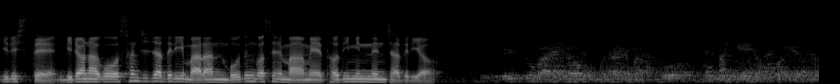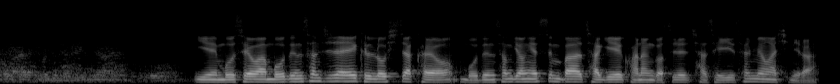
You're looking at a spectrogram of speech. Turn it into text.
이르시되 미련하고 선지자들이 말한 모든 것을 마음에 더디 믿는 자들이여 이에 모세와 모든 선지자의 글로 시작하여 모든 성경에 쓴 바 자기에 관한 것을 자세히 설명하시니라.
